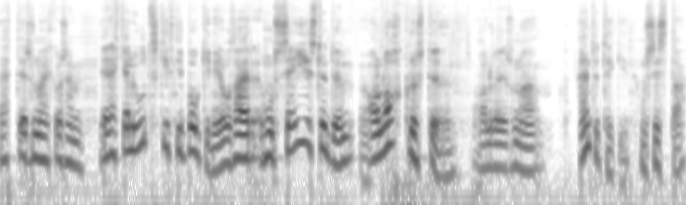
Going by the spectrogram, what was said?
þetta er svona eitthvað sem er ekki alveg útskýrt í bókinni og er, hún segir stundum á nokkru stöðum, alveg svona endutekið, hún sista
